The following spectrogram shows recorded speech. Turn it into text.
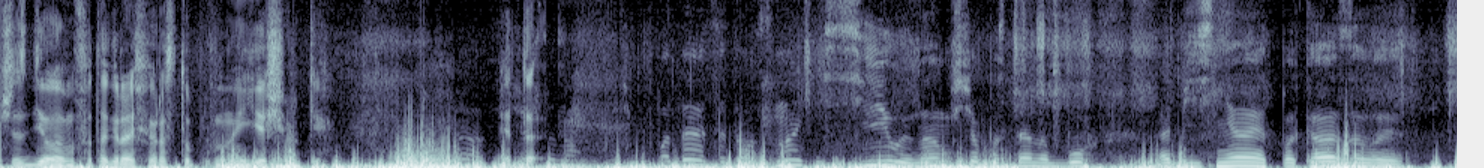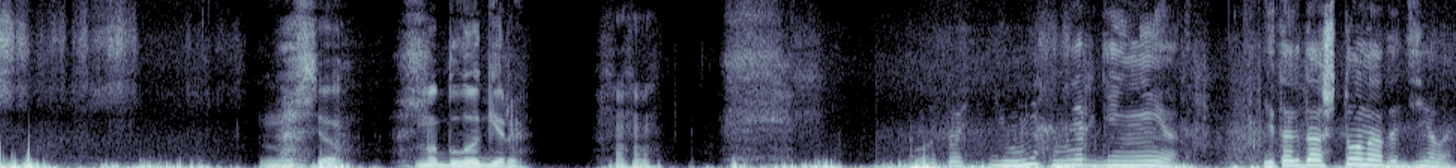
Мы сейчас сделаем фотографию растоптанной ящерки. Да, Это- попадается, это вот знаки силы. Нам все постоянно Бог объясняет, показывает. Ну все, мы блогеры. Вот, то есть и у них энергии нет. И тогда что надо делать?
